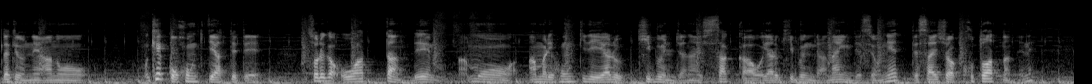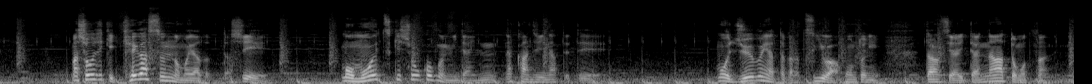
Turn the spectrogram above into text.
だけどねあの結構本気でやっててそれが終わったんでもうあんまり本気でやる気分じゃないしサッカーをやる気分ではないんですよねって最初は断ったんでね、まあ、正直怪我すんのも嫌だったしもう燃え尽き症候群みたいな感じになっててもう十分やったから次は本当にダンスやりたいなと思ってたんだよね。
